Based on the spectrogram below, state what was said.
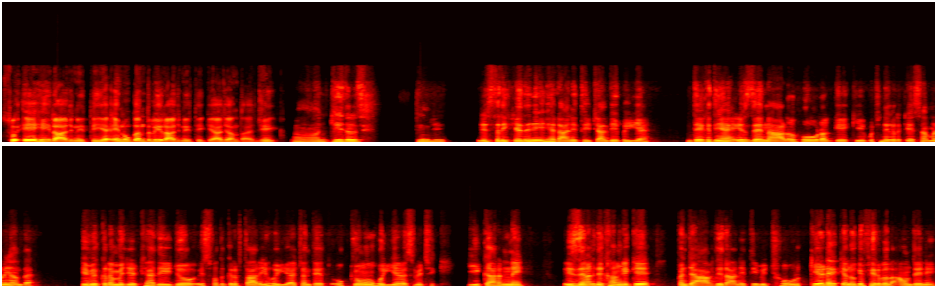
ਸੋ ਇਹੀ ਰਾਜਨੀਤੀ ਹੈ, ਇਹਨੂੰ ਗੰਦਲੀ ਰਾਜਨੀਤੀ ਕਿਹਾ ਜਾਂਦਾ ਹੈ। ਜੀ। ਜੀ ਦਲ ਸਿੰਘ ਜੀ, ਜਿਸ ਤਰੀਕੇ ਦੀ ਇਹ ਰਾਜਨੀਤੀ ਚੱਲਦੀ ਪਈ ਹੈ, ਦੇਖਦੇ ਹਾਂ ਇਸ ਦੇ ਨਾਲ ਹੋਰ ਅੱਗੇ ਕੀ ਕੁਝ ਨਿਕਲ ਕੇ ਸਾਹਮਣੇ ਆਉਂਦਾ ਕਿ ਵਿਕਰਮ ਮਜੀਠੀਆ ਦੀ ਜੋ ਇਸ ਵਕਤ ਗ੍ਰਿਫਤਾਰੀ ਹੋਈ ਹੈ, ਅਚਨਚੇਤ ਉਹ ਕਿਉਂ ਹੋਈ ਹੈ, ਇਸ ਵਿੱਚ ਕੀ ਕਾਰਨ ਨੇ? ਇਸ ਦੇ ਨਾਲ ਦੇਖਾਂਗੇ ਕਿ ਪੰਜਾਬ ਦੀ ਰਾਜਨੀਤੀ ਵਿੱਚ ਹੋਰ ਕਿਹੜੇ ਕਹਿ ਲੋ ਕਿ ਫੇਰਬਲ ਆਉਂਦੇ ਨੇ?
